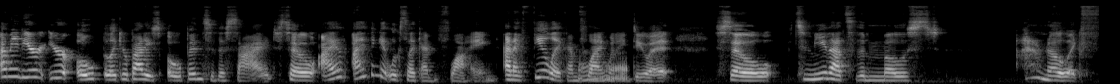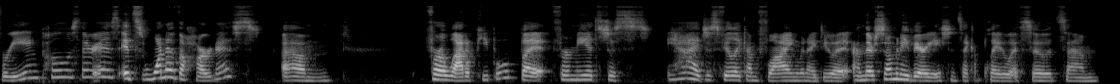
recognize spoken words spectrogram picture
I mean, you're you're open, like your body's open to the side. So I I think it looks like I'm flying, and I feel like I'm flying when I Oh. do it. So to me, that's the most I don't know, like freeing pose there is. It's one of the hardest um, for a lot of people, but for me, it's just yeah, I just feel like I'm flying when I do it. And there's so many variations I can play with, so it's um,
